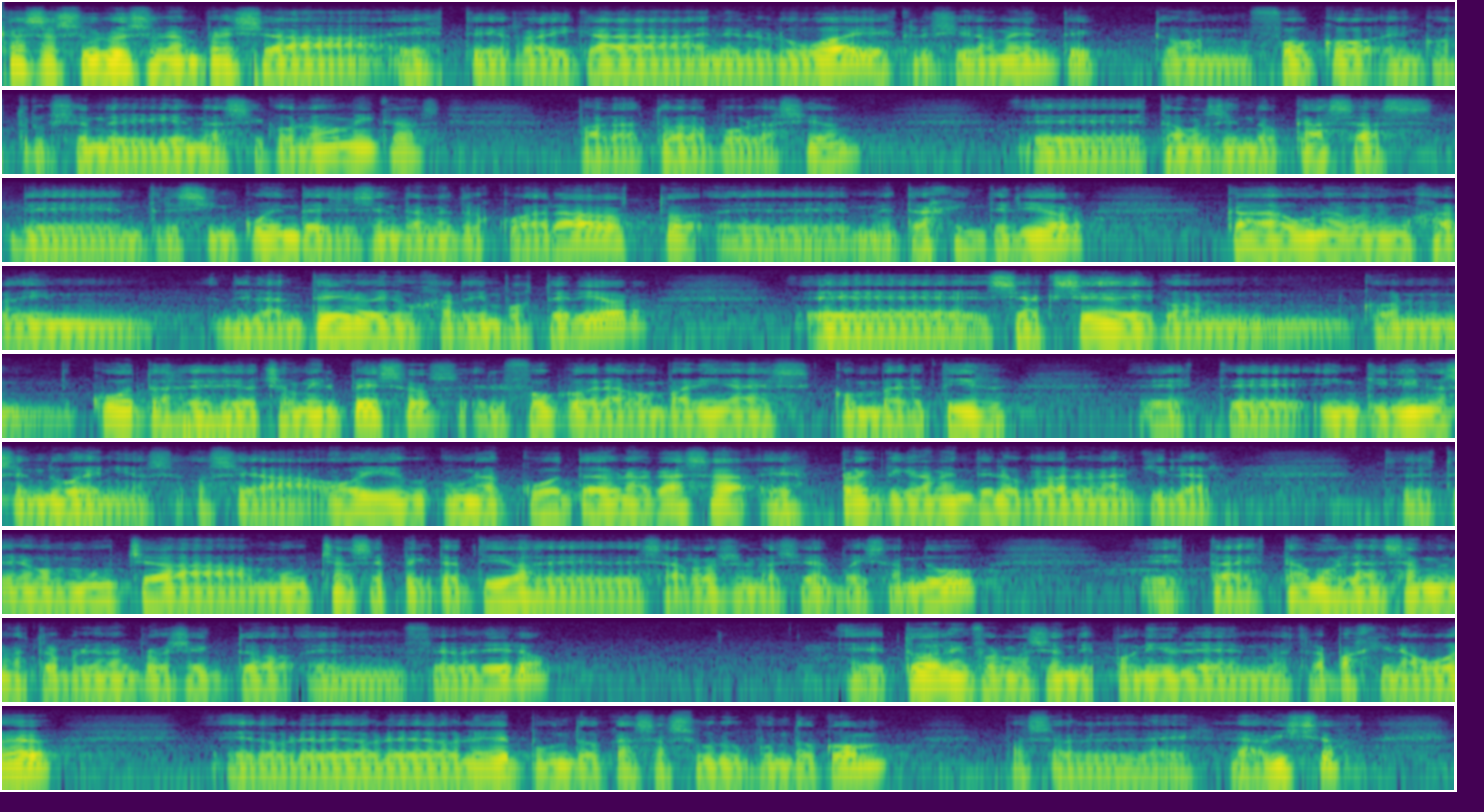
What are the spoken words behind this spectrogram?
Casa Sur es una empresa este, radicada en el Uruguay exclusivamente, con foco en construcción de viviendas económicas para toda la población. Eh, estamos haciendo casas de entre 50 y 60 metros cuadrados, eh, de metraje interior, cada una con un jardín delantero y un jardín posterior. Eh, se accede con, con cuotas desde 8 mil pesos. El foco de la compañía es convertir este, inquilinos en dueños. O sea, hoy una cuota de una casa es prácticamente lo que vale un alquiler. Entonces tenemos muchas expectativas de, desarrollo en la ciudad de Paysandú. estamos lanzando nuestro primer proyecto en febrero. Eh, toda la información disponible en nuestra página web eh, www.casasuru.com. Paso el, aviso.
